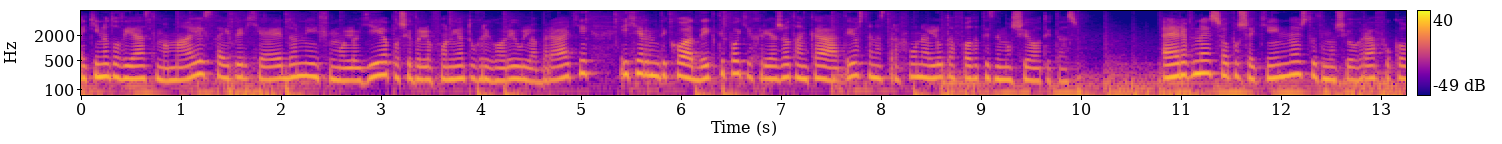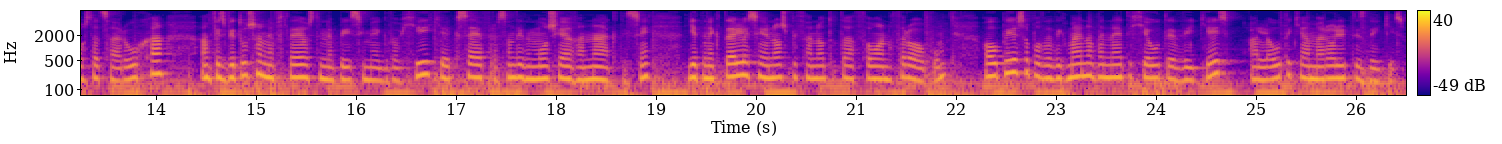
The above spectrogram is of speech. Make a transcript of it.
Εκείνο το διάστημα, μάλιστα, υπήρχε έντονη η φημολογία πως η δολοφονία του Γρηγορίου Λαμπράκη είχε αρνητικό αντίκτυπο και χρειαζόταν κάτι ώστε να στραφούν αλλού τα φώτα της δημοσιότητας. Έρευνες όπως εκείνες του δημοσιογράφου Κώστα Τσαρούχα αμφισβητούσαν ευθέως την επίσημη εκδοχή και εξέφρασαν τη δημόσια αγανάκτηση για την εκτέλεση ενός πιθανότατα αθώου ανθρώπου, ο οποίος αποδεδειγμένα δεν έτυχε ούτε δίκαιη, αλλά ούτε και αμερόληπτης δίκης.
